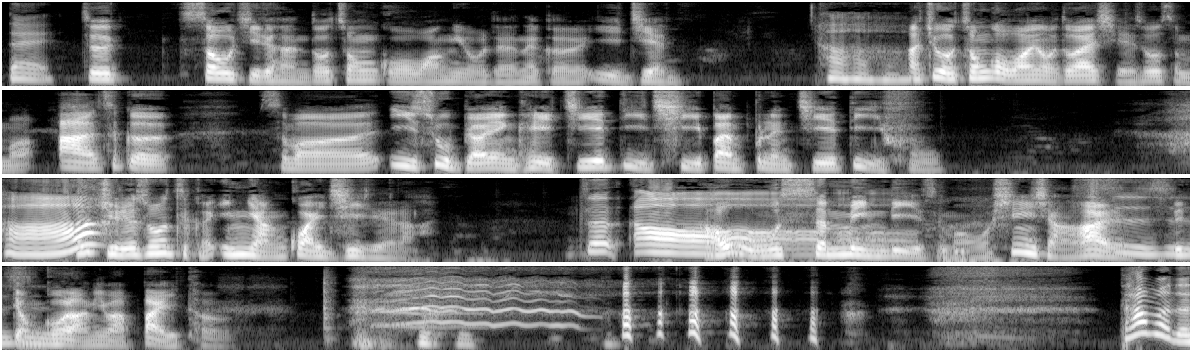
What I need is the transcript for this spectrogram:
对，就是收集了很多中国网友的那个意见，啊，就有中国网友都在写说什么啊，这个什么艺术表演可以接地气，但不能接地府，哈，就觉得说整个阴阳怪气的啦。这哦，毫无生命力什么？我心里想，哎，你懂过了，你把拜托。他们的，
